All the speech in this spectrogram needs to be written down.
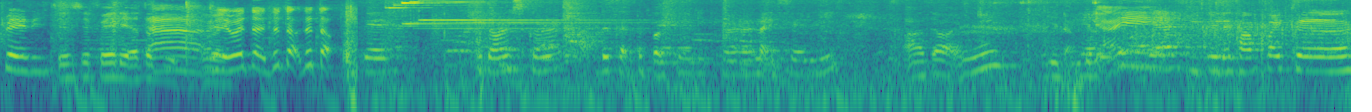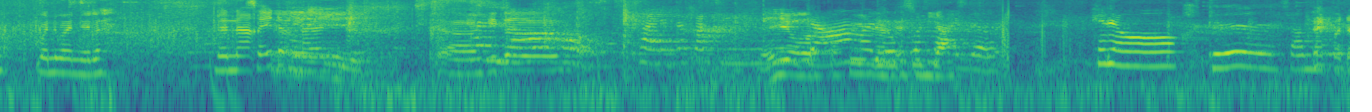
Ferry. station ferry ataupun. Ah, ya betul, tutup, tutup. Okay. Kita orang sekarang dekat tempat ferry. Kita orang naik ferry. Ah, tengok ni. Dia nak beli air. Kita dah sampai ke mana-mana lah. Dan nak Saya dah air. uh, kita Ayo, orang popular kat sini guys. Hello. Kita sampai pada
